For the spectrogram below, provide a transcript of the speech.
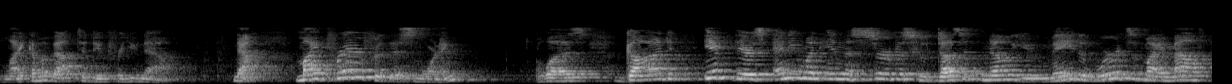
like I'm about to do for you now. Now, my prayer for this morning was God, if there's anyone in the service who doesn't know you, may the words of my mouth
